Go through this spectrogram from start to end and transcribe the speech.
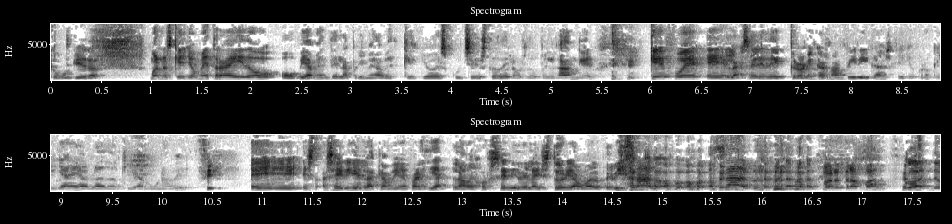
Como quieras. Bueno, es que yo me he traído, obviamente, la primera vez que yo escuché esto de los doppelganger, que fue eh, la serie de Crónicas Vampíricas, que yo creo que ya he hablado aquí alguna vez. Sí. Eh, esta serie en la que a mí me parecía la mejor serie de la historia, Walter. y Sad. Sad. Por otra parte. Cuando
